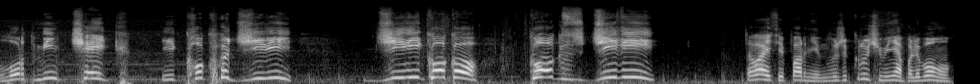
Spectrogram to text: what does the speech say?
Лорд Минчейк и Коко Дживи. Дживи Коко. Кокс Дживи. Давайте, парни, вы же круче меня по-любому.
